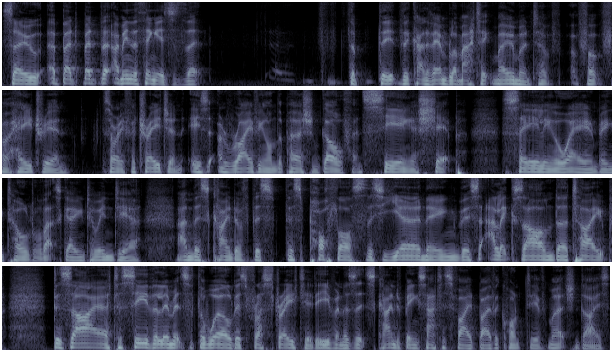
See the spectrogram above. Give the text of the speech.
So, uh, but, but I mean, the thing is, is that the, the the kind of emblematic moment of for, for Hadrian sorry, for Trajan is arriving on the Persian Gulf and seeing a ship sailing away and being told, well, that's going to India. And this kind of this this pothos, this yearning, this Alexander type desire to see the limits of the world is frustrated, even as it's kind of being satisfied by the quantity of merchandise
